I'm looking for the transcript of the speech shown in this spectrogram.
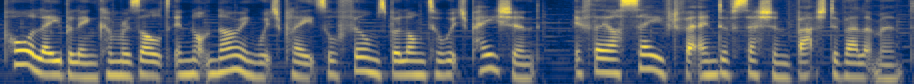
Poor labeling can result in not knowing which plates or films belong to which patient if they are saved for end of session batch development.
